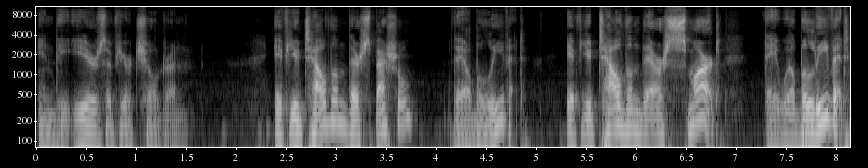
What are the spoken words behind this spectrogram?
in the ears of your children. If you tell them they're special, they'll believe it. If you tell them they're smart, they will believe it.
